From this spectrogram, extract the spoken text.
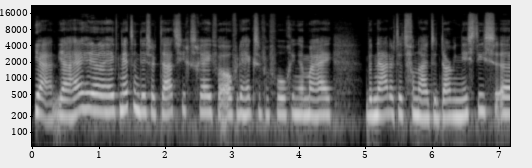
Ja, ja hij eh, heeft net een dissertatie geschreven over de heksenvervolgingen, maar hij benadert het vanuit het Darwinistisch eh,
